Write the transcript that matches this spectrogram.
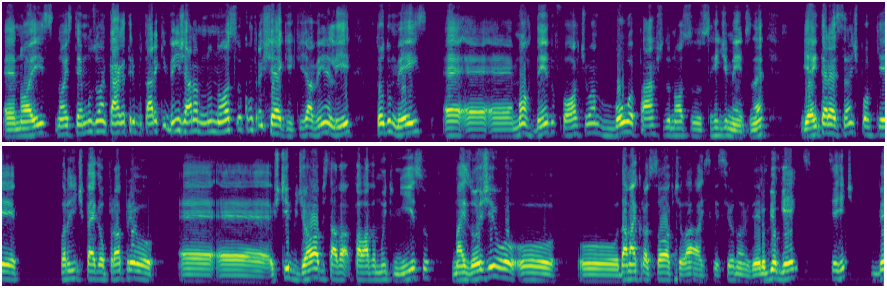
é, nós, nós temos uma carga tributária que vem já no nosso contra-cheque, que já vem ali todo mês é, mordendo forte uma boa parte dos nossos rendimentos, né? E é interessante porque quando a gente pega o próprio é, é, o Steve Jobs tava, falava muito nisso, mas hoje o, o, o, da Microsoft lá, esqueci o nome dele, o Bill Gates, se a gente vê,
